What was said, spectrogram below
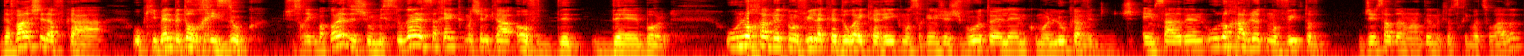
דבר שדווקא הוא קיבל בתור חיזוק, שהוא שיחק בקולג' זה שהוא מסוגל לשחק מה שנקרא off the ball. הוא לא חייב להיות מוביל לכדור העיקרי כמו שחקנים שהשוו אותו אליהם כמו לוקה וג'יימס ארדן, הוא לא חייב להיות מוביל, טוב, ג'יימס ארדן הוא קודמת לא שיחק בצורה הזאת.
